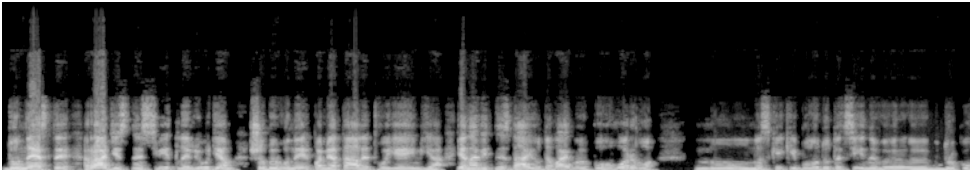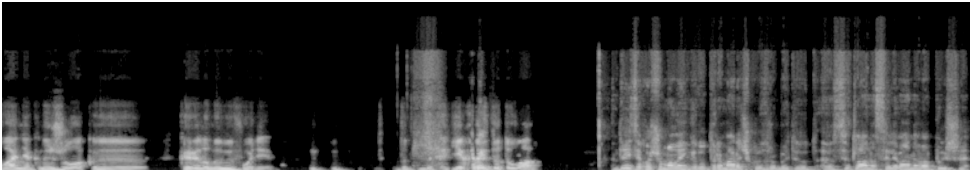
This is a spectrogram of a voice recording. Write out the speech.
донести радісне світле людям, щоб вони пам'ятали твоє ім'я. Я навіть не знаю. Давай ми поговоримо. Ну наскільки було дотаційне е, друкування книжок е, Кирилом і Мефодієм. Їх хтось дотував? Дивіться, я хочу маленьку тут ремарочку зробити. Тут е, Світлана Селіванова пише:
